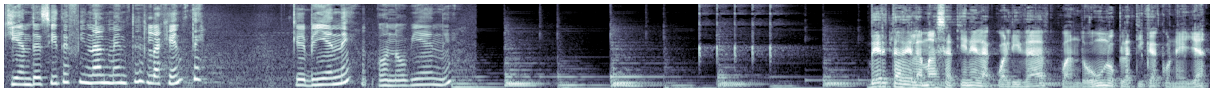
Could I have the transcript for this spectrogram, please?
quien decide finalmente es la gente que viene o no viene. Berta de la Maza tiene la cualidad, cuando uno platica con ella,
